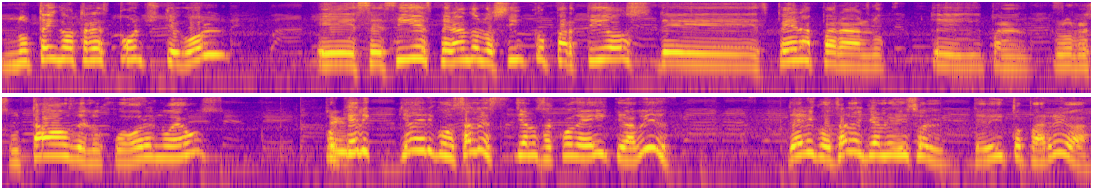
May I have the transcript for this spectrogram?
no tenga otra vez punch de gol. Eh, se sigue esperando los cinco partidos de espera para, lo- eh, para los resultados de los jugadores nuevos. Porque Sí. Eric, ya Eric González ya lo sacó de ahí, David. De Eric González ya le hizo el dedito para arriba.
